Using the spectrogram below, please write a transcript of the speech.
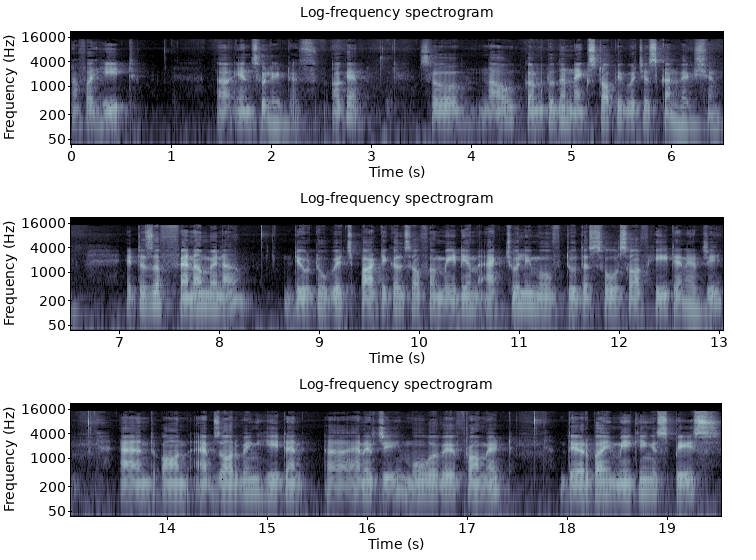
of a heat uh, insulators. Okay. So now come to the next topic which is convection. It is a phenomena due to which particles of a medium actually move to the source of heat energy and on absorbing heat and uh, energy move away from it thereby making space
